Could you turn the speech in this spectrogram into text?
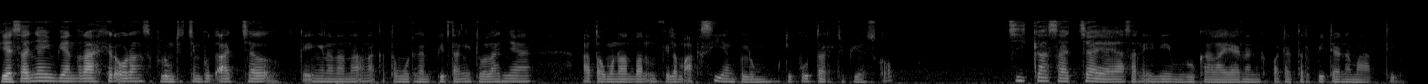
Biasanya impian terakhir orang sebelum dijemput ajal, keinginan anak-anak ketemu dengan bintang idolanya, atau menonton film aksi yang belum diputar di bioskop. Jika saja yayasan ini membuka layanan kepada terpidana mati,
